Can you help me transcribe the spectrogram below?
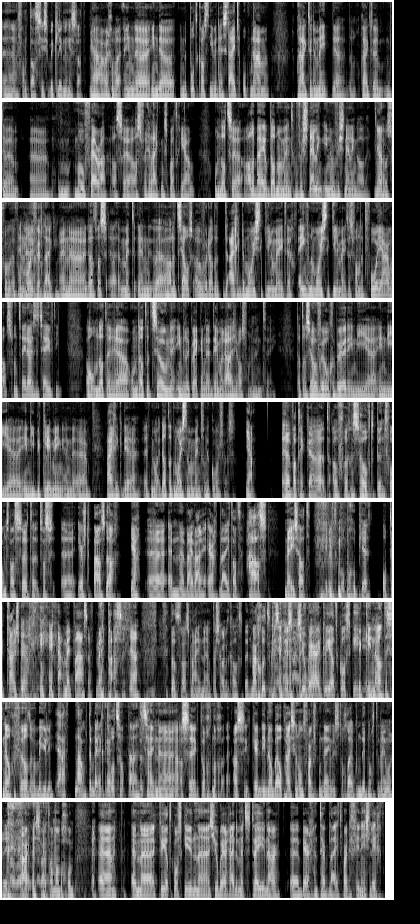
eh, fantastische beklimming is dat. Ja, we in, de, in, de, in de podcast die we destijds opnamen, gebruikten we de, me- de, gebruikten we de eh, M- Mo Farah als, eh, als vergelijkingsmateriaal. Omdat ze allebei op dat moment een versnelling in een versnelling hadden. Ja, dat was voor, voor En, een mooie eh, vergelijking. En eh, dat was eh, met. En we hadden het zelfs over dat het de- eigenlijk de mooiste kilometer, of een van de mooiste kilometers van het voorjaar was van 2017. Omdat, er, eh, omdat het zo'n eh, indrukwekkende demarrage was van hun twee. Dat er zoveel gebeurde in die, eh, in die, eh, in die beklimming. En de, eh, eigenlijk de, het, dat het mooiste moment van de koers was. Eh, wat ik het overigens het hoogtepunt vond, was het, het was eerste paasdag. Ja. En wij waren erg blij dat Haas mee zat in het kopgroepje op de Kruisberg ja, met Pasen. met Pasen. Ja. Dat was mijn eh, persoonlijk hoogtepunt. Maar goed, we zien dus Gilbert en Kwiatkowski. De kinderhand is snel gevuld hoor, bij jullie. Ja, nou, daar ben ik Lekker. trots op. Ja, dat zijn, eh, als ik toch nog, als ik een keer die Nobelprijs in ontvangst moet nemen, is het toch leuk om dit nog te memoreren. Daar is waar het allemaal begon. Ehm, en eh Kwiatkowski en eh, Gilbert rijden met z'n tweeën naar eh Bergen ter Blijt, waar de finish ligt.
